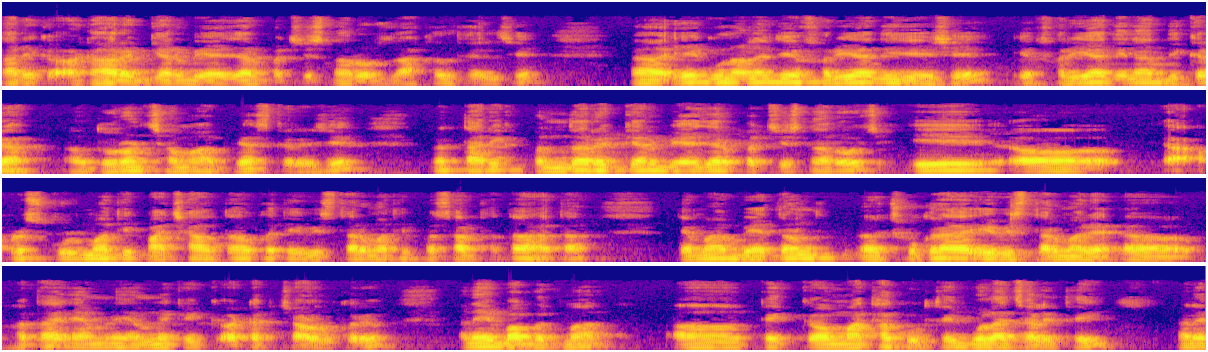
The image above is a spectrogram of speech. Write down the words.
તારીખ અઢાર અગિયાર બે હજાર પચીસના રોજ દાખલ થયેલ છે. એ ગુનાના જે ફરિયાદી જે છે, એ ફરિયાદીના દીકરા ધોરણ છમાં અભ્યાસ કરે છે. તારીખ પંદર અગિયાર બે હજાર પચીસના રોજ એ આપણે સ્કૂલમાંથી પાછા આવતા વખતે એ વિસ્તારમાંથી પસાર થતા હતા. તેમાં બે ત્રણ છોકરા એ વિસ્તારમાં હતા. એમણે એમને કંઈક અટક ચાળો કર્યો અને એ બાબતમાં કંઈક માથાકૂટ થઈ, બોલાચાલી થઈ અને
